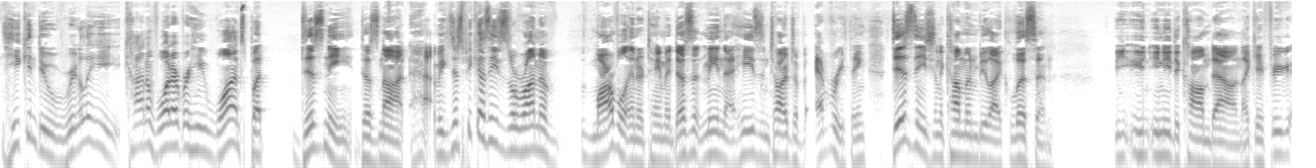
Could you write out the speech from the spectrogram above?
he can do really kind of whatever he wants, but Disney does not. Ha- I mean, just because he's the run of Marvel Entertainment doesn't mean that he's in charge of everything. Disney's going to come and be like, "Listen, you, you need to calm down. Like if you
